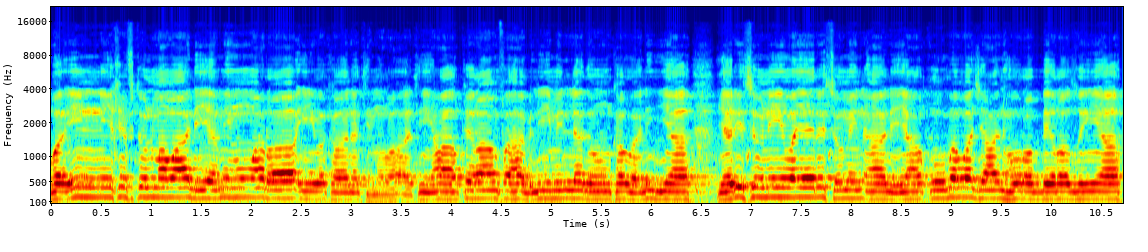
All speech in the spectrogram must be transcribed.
وإني خفت الموالي من ورائي وكانت امرأتي عاقرا فهب لي من لدنك وليا. يرثني ويرث من آل يعقوب واجعله رب رضيا.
